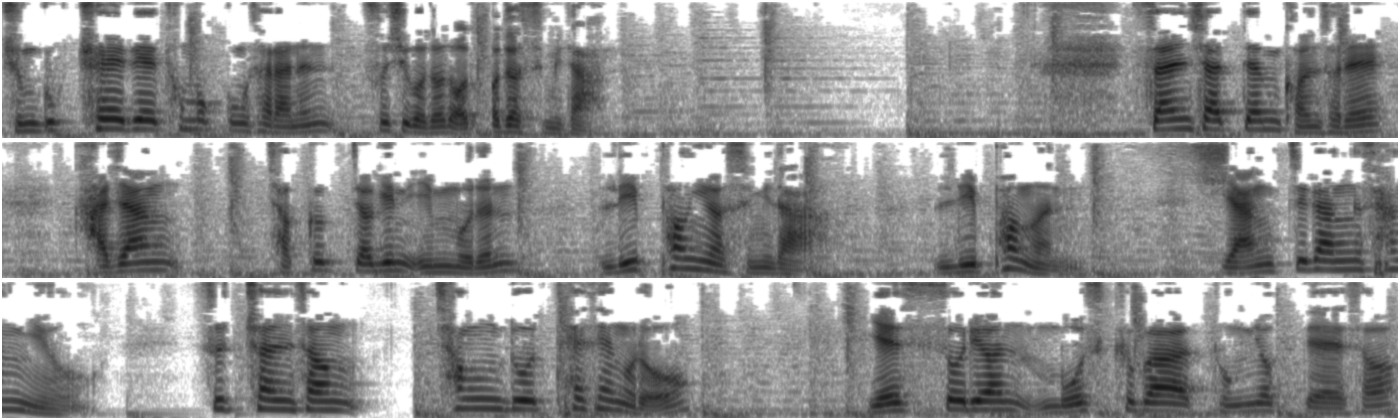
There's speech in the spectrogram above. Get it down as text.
중국 최대 토목공사라는 수식어도 얻었습니다. 산샤댐 건설의 가장 적극적인 인물은 리펑이었습니다. 리펑은 양쯔강 상류, 수천성 청도 태생으로 옛 소련 모스크바 동력대에서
